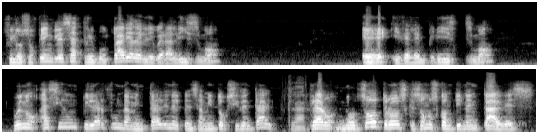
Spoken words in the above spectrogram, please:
filosofía inglesa tributaria del liberalismo eh, y del empirismo, bueno, ha sido un pilar fundamental en el pensamiento occidental. Claro, claro nosotros que somos continentales,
